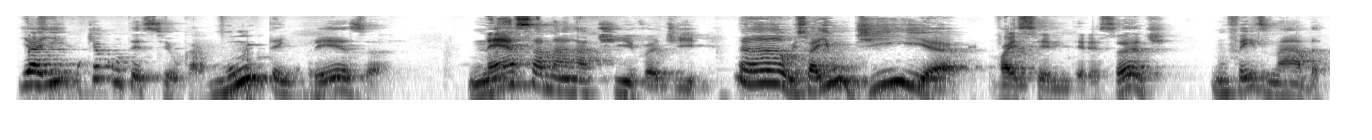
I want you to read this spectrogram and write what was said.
E aí, o que aconteceu, cara? Muita empresa, nessa narrativa de não, isso aí um dia vai ser interessante, não fez nada.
